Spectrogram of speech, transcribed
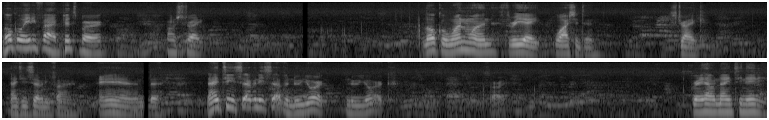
Local 85 Pittsburgh on strike. Local 1138 Washington strike. 1975. And uh, 1977 New York, New York. Sorry. Greyhound 1980.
